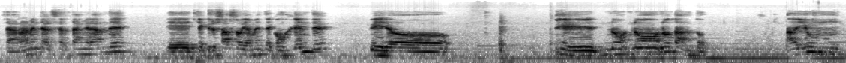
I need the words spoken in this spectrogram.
o sea, realmente al ser tan grande eh, te cruzas obviamente con gente, pero eh, no, no, no tanto. Hay, un,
